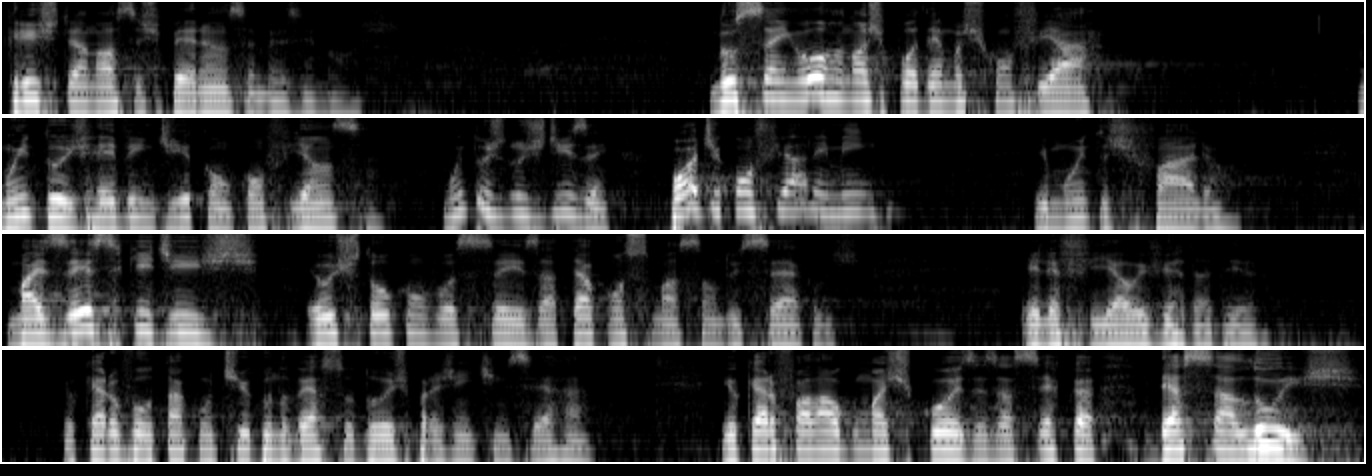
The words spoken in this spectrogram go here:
Cristo é a nossa esperança, meus irmãos. No Senhor nós podemos confiar. Muitos reivindicam confiança. Muitos nos dizem: pode confiar em mim. E muitos falham. Mas esse que diz: eu estou com vocês até a consumação dos séculos. Ele é fiel e verdadeiro. Eu quero voltar contigo no verso 2 para a gente encerrar. E eu quero falar algumas coisas acerca dessa luz.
